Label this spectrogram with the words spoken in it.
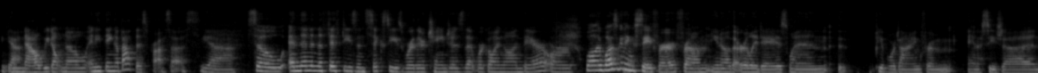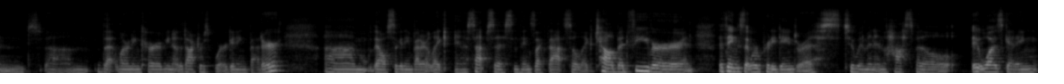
Yeah. Now we don't know anything about this process. yeah So, and then in the 50s and 60s, were there changes that were going on there, or Well, it was getting safer from you know the early days when people were dying from anesthesia and um, that learning curve. You know, the doctors were getting better. Um, they're also getting better like antisepsis and things like that. So like childbed fever and the things that were pretty dangerous to women in the hospital. It was getting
